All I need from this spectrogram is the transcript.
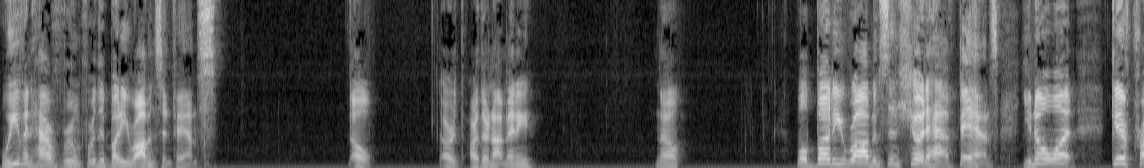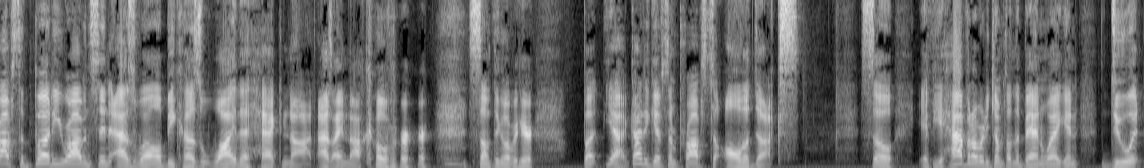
We even have room for the Buddy Robinson fans. Oh, are are there not many? No. Well, Buddy Robinson should have fans. You know what? Give props to Buddy Robinson as well because why the heck not? As I knock over something over here. But yeah, got to give some props to all the Ducks. So if you haven't already jumped on the bandwagon, do it,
